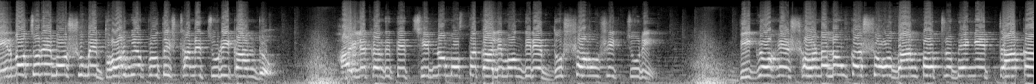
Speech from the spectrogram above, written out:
নির্বাচনের মরশুমে ধর্মীয় প্রতিষ্ঠানে চুরি কাণ্ড। হাইলাকান্দিতে ছিন্ন মস্তা কালী মন্দিরে দুঃসাহসিক চুরি। বিগ্রহের স্বর্ণালঙ্কার সহ দানপত্র ভেঙে টাকা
